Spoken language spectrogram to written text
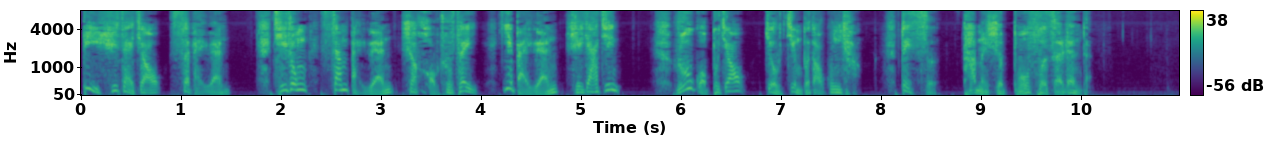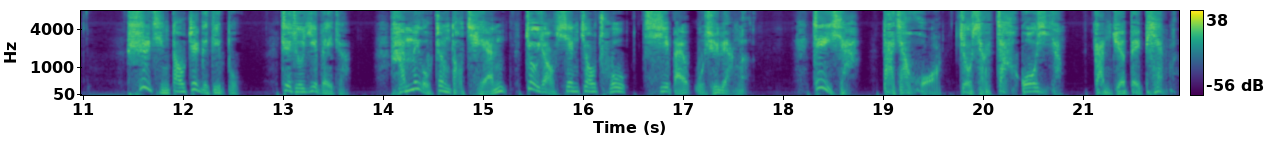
必须再交四百元，其中三百元是好处费，一百元是押金，如果不交就进不到工厂。对此，他们是不负责任的。事情到这个地步，这就意味着。还没有挣到钱，就要先交出七百五十元了，这下大家伙就像炸锅一样，感觉被骗了。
